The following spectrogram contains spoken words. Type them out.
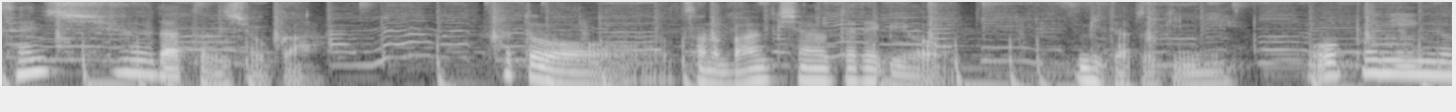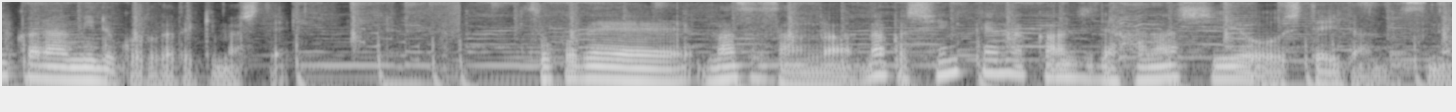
先週だったでしょうか。ふとそのバンキシャのテレビを見た時にオープニングから見ることができましてそこでマスさんがなんか真剣な感じで話をしていたんですね。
